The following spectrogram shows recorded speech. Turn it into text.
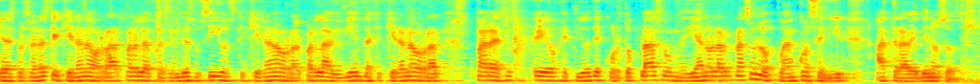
Que las personas que quieran ahorrar para la educación de sus hijos, que quieran ahorrar para la vivienda, que quieran ahorrar para esos eh, objetivos de corto plazo, mediano o largo plazo, lo puedan conseguir a través de nosotros.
